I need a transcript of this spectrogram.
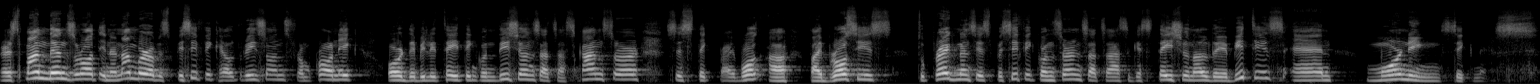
Respondents wrote in a number of specific health reasons from chronic or debilitating conditions such as cancer, cystic uh, fibrosis, to pregnancy specific concerns such as gestational diabetes and morning sickness.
